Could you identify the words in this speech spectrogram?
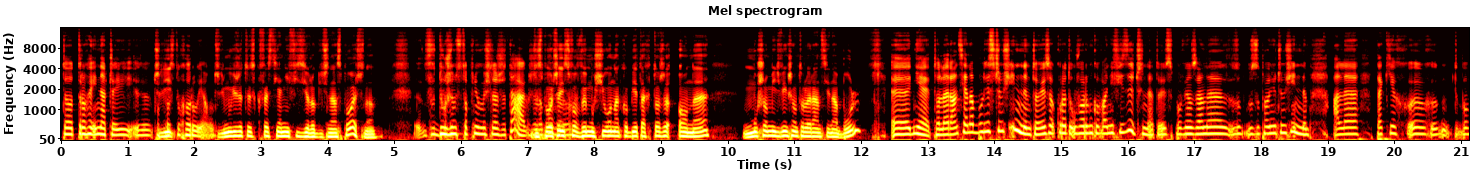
to trochę inaczej y, Czyli- po prostu chorują. Czyli mówi, że to jest kwestia nie fizjologiczna, a społeczna. W dużym stopniu myślę, że tak. Że, Że społeczeństwo wymusiło na kobietach to, że one muszą mieć większą tolerancję na ból? E, nie, tolerancja na ból jest czymś innym. To jest akurat uwarunkowanie fizyczne. To jest powiązane z zupełnie czymś innym. Ale takie... Bo,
